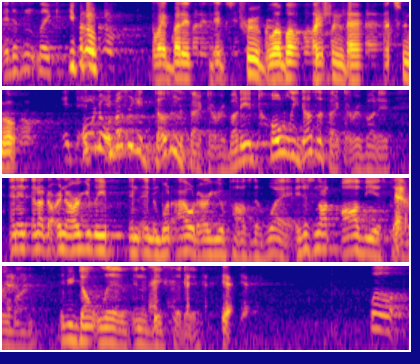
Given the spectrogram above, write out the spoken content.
it doesn't like. people don't wait, but it, it's true. Globalization that's mo- It, Oh it's- no, I'm not saying it doesn't affect everybody. It totally does affect everybody, and and, and, and arguably, in, in what I would argue a positive way. It's just not obvious to everyone if you don't live in a big city. yeah. Well,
